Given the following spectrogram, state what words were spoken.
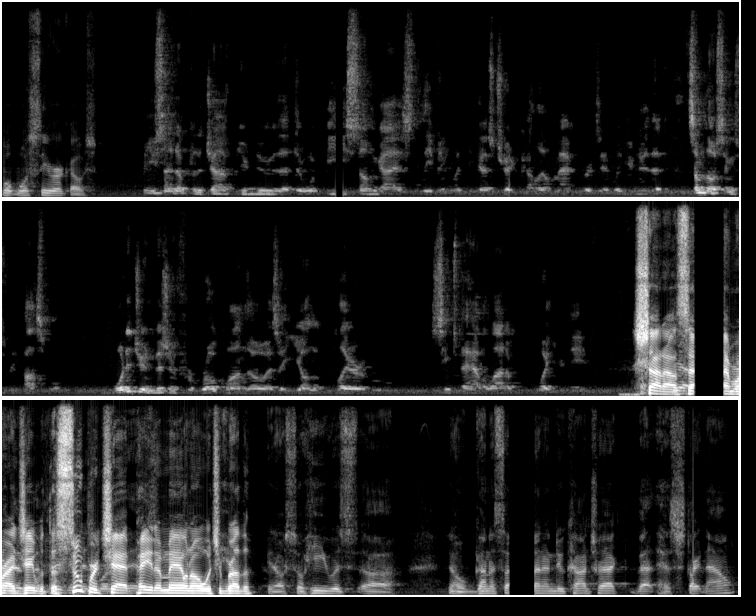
we'll, we'll see where it goes. When you signed up for the job, you knew that there would be some guys leaving, like you guys traded Khalil Mack, for example. You knew that some of those things would be possible. What did you envision for Roquan, though, as a young player who seems to have a lot of what you need? Shout out yeah. Samurai J with the super chat. Pay the man on with your brother. You know, so he was, uh, you know, gonna sign a new contract that has started now,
